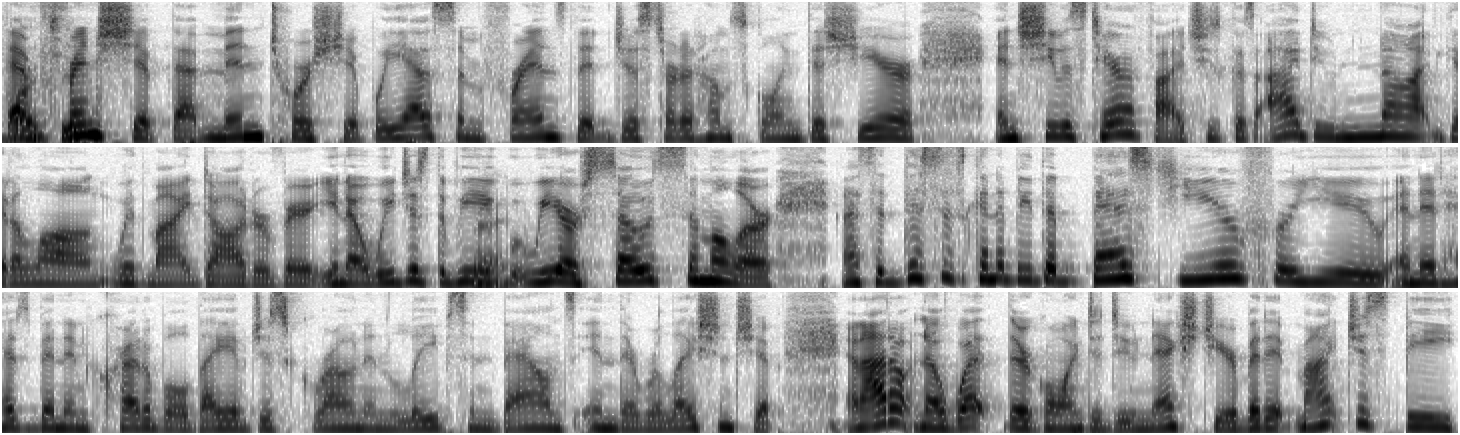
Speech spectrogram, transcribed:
Yeah, that friendship, that mentorship. We have some friends that just started homeschooling this year, and she was terrified. She goes, "I do not get along with my daughter. Very, you know, we just we right. we are so similar." And I said, "This is going to be the best year for you," and it has been incredible. They have just grown in leaps and bounds in their relationship relationship. And I don't know what they're going to do next year, but it might just be,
